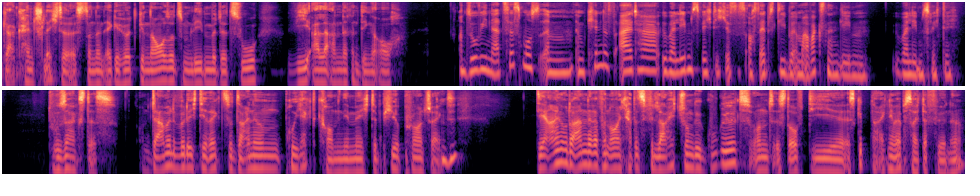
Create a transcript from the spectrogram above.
gar kein schlechter ist, sondern er gehört genauso zum Leben mit dazu, wie alle anderen Dinge auch. Und so wie Narzissmus im, im Kindesalter überlebenswichtig ist, ist auch Selbstliebe im Erwachsenenleben überlebenswichtig. Du sagst es. Und damit würde ich direkt zu deinem Projekt kommen, nämlich The Pure Project. Mhm. Der ein oder andere von euch hat es vielleicht schon gegoogelt und ist auf die, es gibt eine eigene Website dafür, ne?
